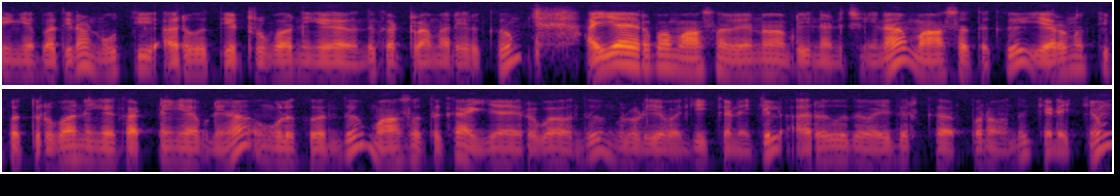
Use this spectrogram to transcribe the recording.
நீங்கள் பார்த்தீங்கன்னா நூற்றி அறுபத்தி எட்டு ரூபா நீங்கள் வந்து கட்டுற மாதிரி இருக்கும். ஐயாயிரம் மாதம் வேணும் அப்படின்னு நினச்சிங்கன்னா மாதத்துக்கு இரநூத்தி பத்து ரூபா நீங்கள் கட்டினீங்க அப்படின்னா உங்களுக்கு வந்து மாதத்துக்கு ஐயாயிரம் ரூபா வந்து உங்களுடைய வங்கி கணக்கில் அறுபது வயதிற்கு அப்புறம் வந்து கிடைக்கும்.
